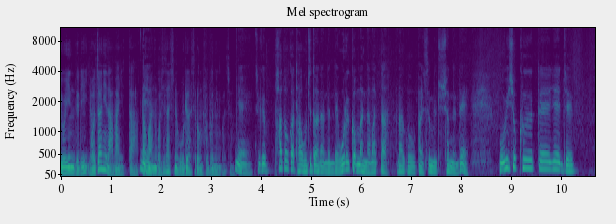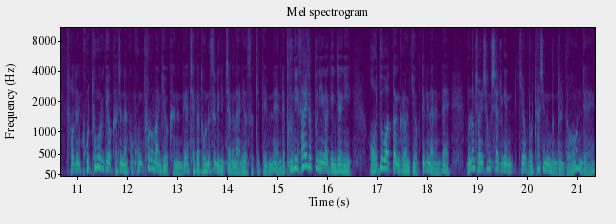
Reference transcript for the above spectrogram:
요인들이 여전히 남아 있다라고 네. 하는 것이 사실은 우려스러운 부분인 거죠. 네, 지금 파도가 다 오지도 않았는데 오를 것만 남았다라고 말씀을 주셨는데 오일 쇼크 때에 이제 저는 고통으로 기억하진 않고 공포로만 기억하는데 제가 돈을 쓰는 입장은 아니었었기 때문에 근데 분위 사회적 분위기가 굉장히 어두웠던 그런 기억들이 나는데 물론 저희 청취자 중엔 기억 못 하시는 분들도 이제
